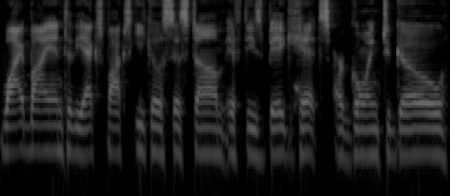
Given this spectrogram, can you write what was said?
why buy into the Xbox ecosystem if these big hits are going to go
